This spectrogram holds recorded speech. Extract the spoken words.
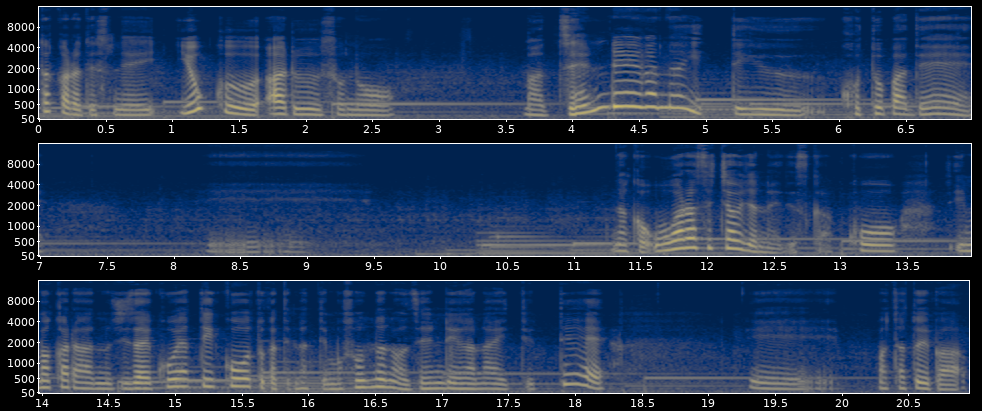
だからですねよくあるそのまあ前例がないっていう言葉で、えー、なんか終わらせちゃうじゃないですか。こう今からの時代こうやっていこうとかってなってもそんなのは前例がないって言って、えーまあ、例えば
